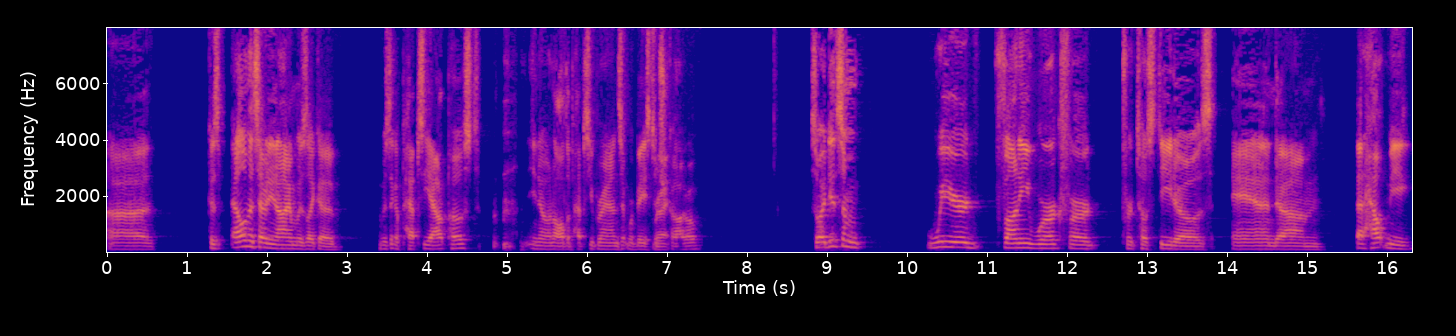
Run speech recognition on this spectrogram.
Because Element Seventy Nine was like a, it was like a Pepsi outpost, you know, and all the Pepsi brands that were based in Right. Chicago. So I did some weird, funny work for for Tostitos, and um, that helped me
